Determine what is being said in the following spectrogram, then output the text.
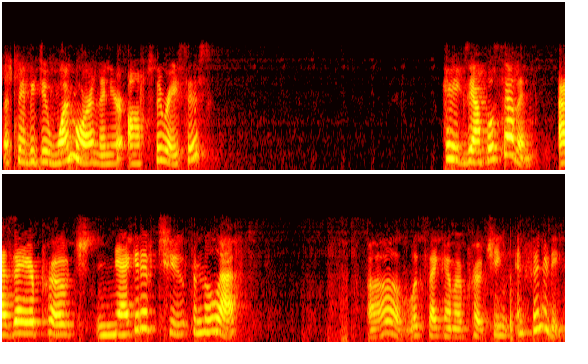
Let's maybe do one more, and then you're off to the races. Okay, example 7. As I approach negative 2 from the left, oh, looks like I'm approaching infinity.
